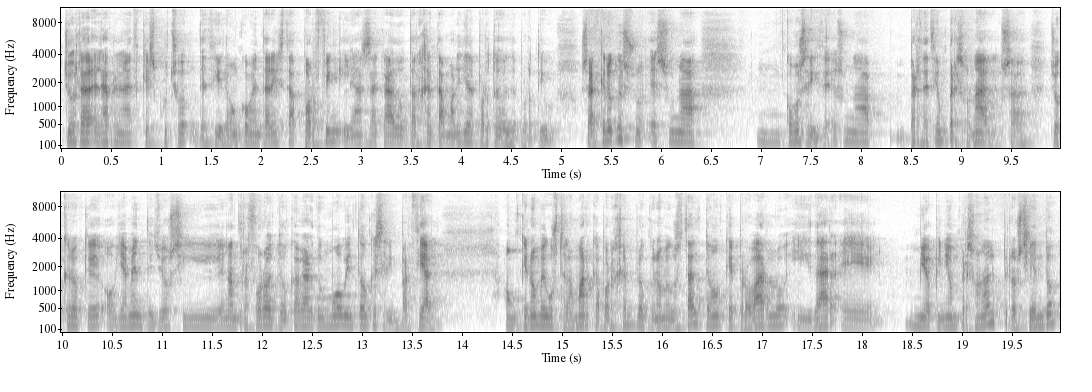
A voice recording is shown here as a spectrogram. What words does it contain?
Yo es la, primera vez que escucho decir a un comentarista, por fin le han sacado tarjeta amarilla al portero del Deportivo. O sea, creo que es una ¿cómo se dice? Es una percepción personal. O sea, yo creo que, obviamente, yo si en Antroforo tengo que hablar de un móvil, tengo que ser imparcial. Aunque no me guste la marca, por ejemplo, aunque no me guste tal, tengo que probarlo y dar eh, mi opinión personal, pero siendo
